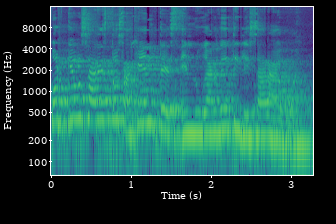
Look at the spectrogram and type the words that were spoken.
¿por qué usar estos agentes en lugar de utilizar agua?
